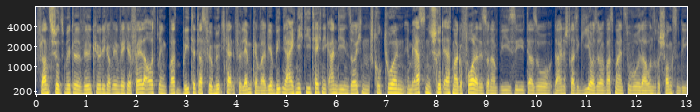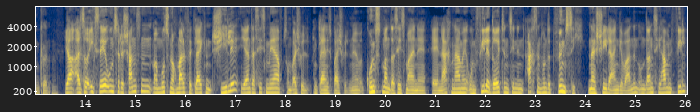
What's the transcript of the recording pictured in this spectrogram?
Pflanzenschutzmittel willkürlich auf irgendwelche Felder ausbringen. Was bietet das für Möglichkeiten für Lemken? Weil wir bieten ja eigentlich nicht die Technik an, die in solchen Strukturen im ersten Schritt erstmal gefordert ist, sondern wie sieht da so deine Strategie aus oder was meinst du, wo da unsere Chancen liegen könnten? Ja, also ich sehe unsere Chancen, man muss nochmal vergleichen, Chile, ja, das ist mehr, zum Beispiel, ein kleines Beispiel, ne? Kunstmann, das ist meine äh, Nachname und viele Deutschen sind in 1850 nach Chile eingewandert und dann sie haben viel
